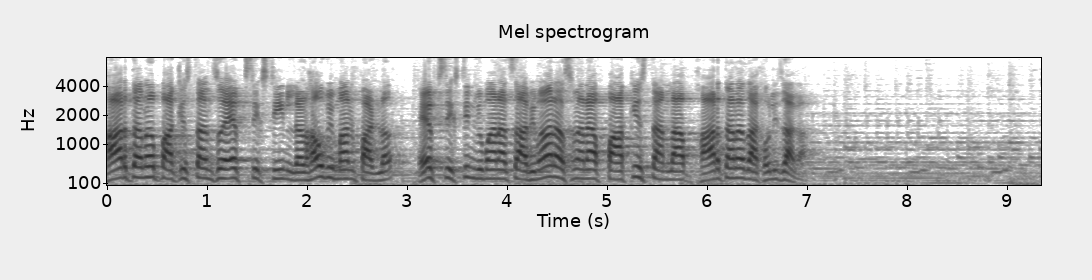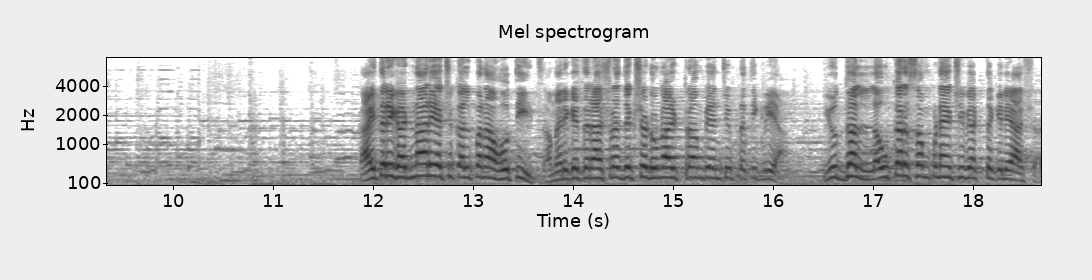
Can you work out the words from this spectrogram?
भारतानं पाकिस्तानचं एफ सिक्स्टीन लढाऊ विमान पाडलं. एफ सिक्स्टीन विमानाचा अभिमान असणाऱ्या पाकिस्तानला भारतानं दाखवली जागा. काहीतरी घडणार याची कल्पना होतीच. अमेरिकेचे राष्ट्राध्यक्ष डोनाल्ड ट्रम्प यांची प्रतिक्रिया. युद्ध लवकर संपण्याची व्यक्त केली आशा.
